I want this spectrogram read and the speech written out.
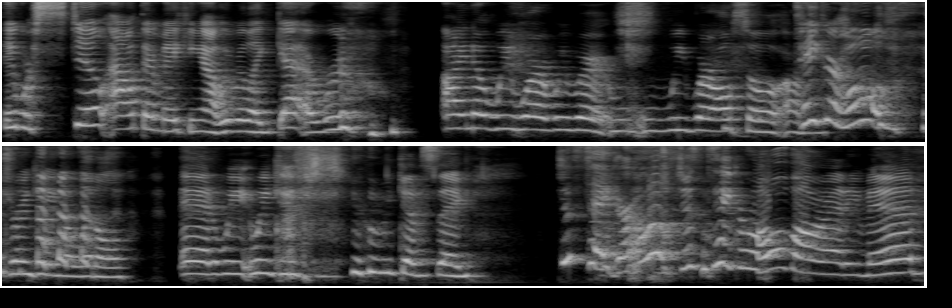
they were still out there making out. We were like, get a room. I know we were we were we were also um, Take her home. drinking a little. And we we kept we kept saying, Just take her home. just take her home already, man.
